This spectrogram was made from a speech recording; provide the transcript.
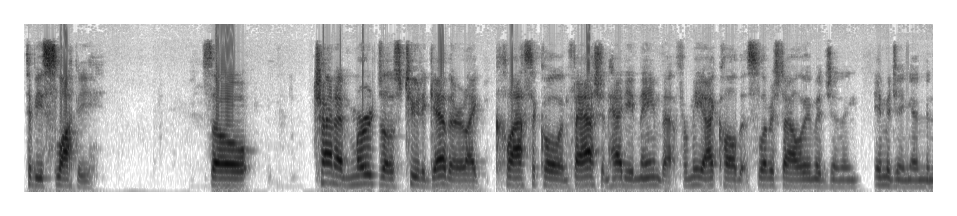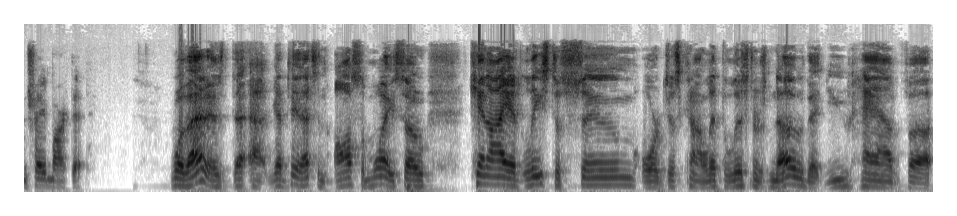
to be sloppy. So trying to merge those two together, like classical and fashion, how do you name that? For me, I called it celebrity style imaging, imaging and then trademarked it. Well, that is that. I got to tell you, that's an awesome way. So, can I at least assume, or just kind of let the listeners know that you have uh,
